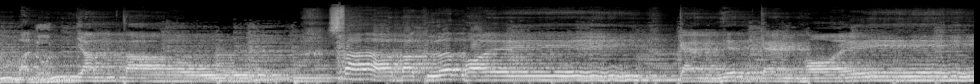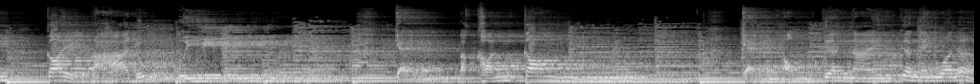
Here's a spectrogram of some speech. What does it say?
ำบะหนุนยำเตาซาบะเขือพลอยแกงเห็ดแกงหอยก้อยปลาดุกอุยแกงบักคอนก้อมแกงอ่อมเครื่องในเครื่องในงัวเนอะ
